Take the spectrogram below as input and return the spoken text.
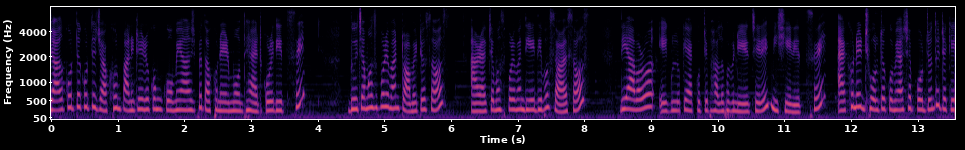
জাল করতে করতে যখন পানিটা এরকম কমে আসবে তখন এর মধ্যে অ্যাড করে দিচ্ছে দুই চামচ পরিমাণ টমেটো সস আর এক চামচ পরিমাণ দিয়ে দিব সয়া সস দিয়ে আবারও এগুলোকে একত্রে ভালোভাবে নেড়ে চেড়ে মিশিয়ে নিচ্ছে। এখন এর ঝোলটা কমে আসা পর্যন্ত এটাকে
